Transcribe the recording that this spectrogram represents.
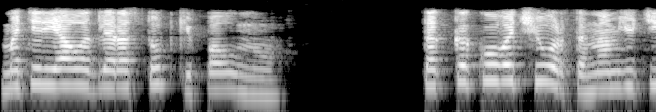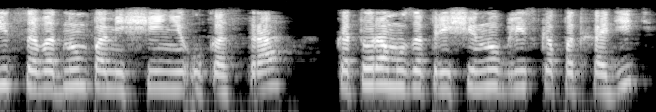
Материала для растопки полно. Так какого черта нам ютиться в одном помещении у костра, которому запрещено близко подходить,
